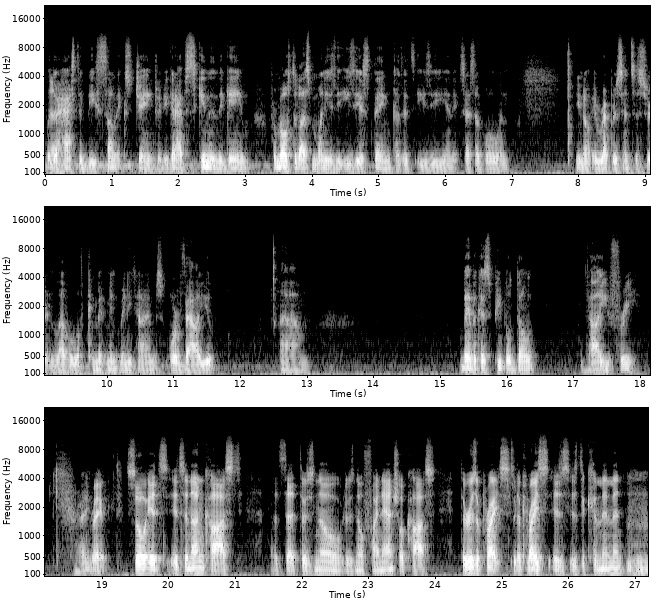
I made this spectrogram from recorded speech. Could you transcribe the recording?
But there has to be some exchange. Like you gotta have skin in the game. For most of us, money is the easiest thing because it's easy and accessible, and you know it represents a certain level of commitment many times or value. Um, but because people don't value free, right? Right. So it's it's an uncost. It's that there's no there's no financial cost. There is a price. It's the price is is the commitment Mm-hmm.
